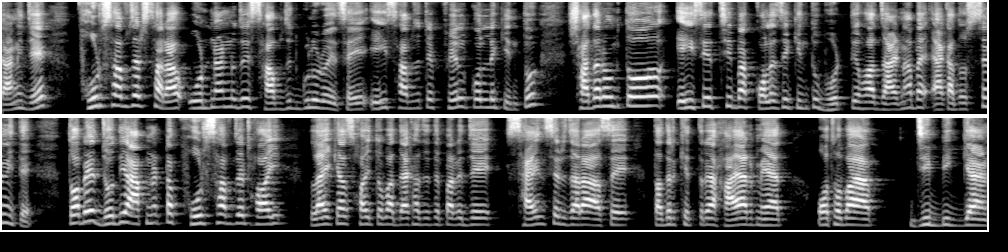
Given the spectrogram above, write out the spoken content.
জানি যে ফোর সাবজেক্ট ছাড়া অন্যান্য যে সাবজেক্টগুলো রয়েছে, এই সাবজেক্টে ফেল করলে কিন্তু সাধারণত এইচএসসি বা কলেজে কিন্তু ভর্তি হওয়া যায় না বা একাদশ শ্রেণীতে। তবে যদি আপনারটা ফোর সাবজেক্ট হয় লাইক আস হয়তো বা দেখা যেতে পারে যে সায়েন্সের যারা আছে, তাদের ক্ষেত্রে হায়ার ম্যাথ অথবা জীববিজ্ঞান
